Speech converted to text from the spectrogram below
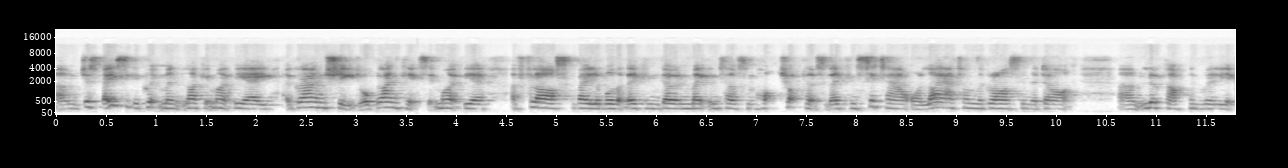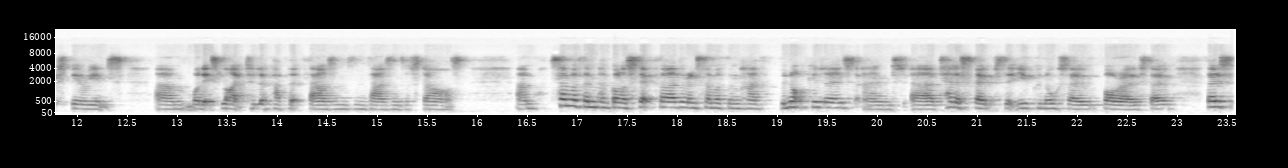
um, just basic equipment like it might be a, a ground sheet or blankets. It might be a, a flask available that they can go and make themselves some hot chocolate so they can sit out or lie out on the grass in the dark, um, look up and really experience um, what it's like to look up at thousands and thousands of stars. Um, some of them have gone a step further and some of them have binoculars and uh, telescopes that you can also borrow. So those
